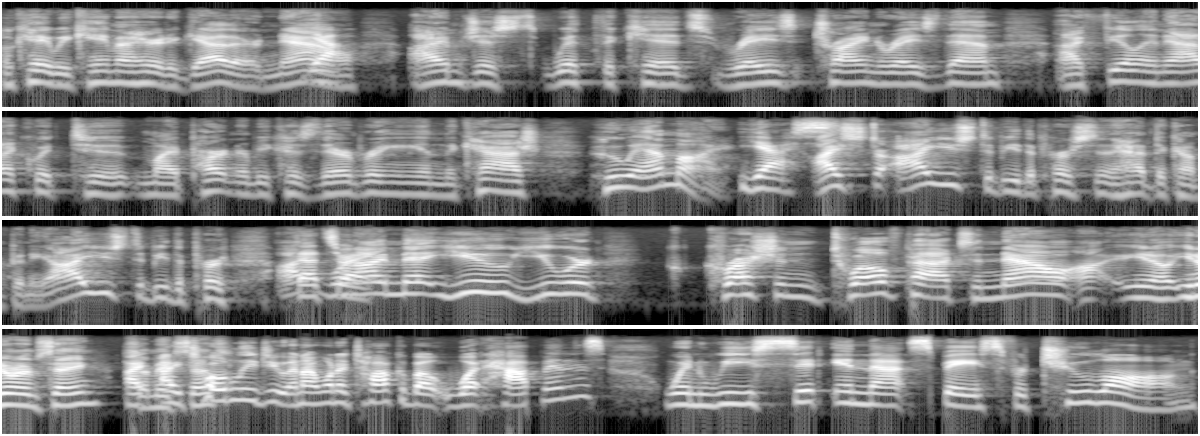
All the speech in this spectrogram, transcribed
okay, we came out here together. Now Yeah. I'm just with the kids, raise trying to raise them. I feel inadequate to my partner because they're bringing in the cash. Who am I? Yes. I st- I used to be the person that had the company. I used to be the person. That's when right. I met you, you were crushing 12 packs and now I, you know you know what i'm saying I, I totally do. And I want to talk about what happens when we sit in that space for too long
